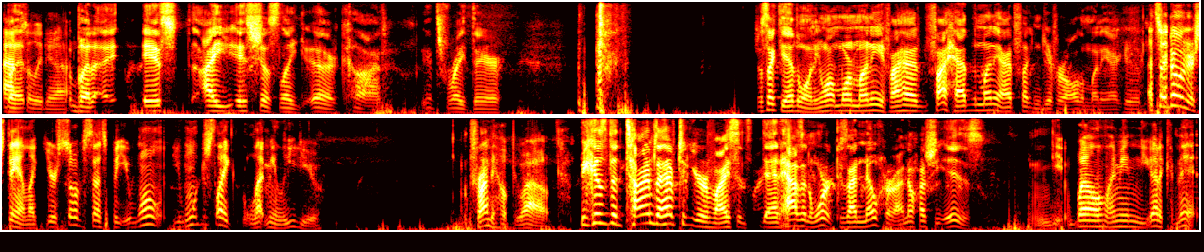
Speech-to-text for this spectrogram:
But, Absolutely not. But I- it's I. It's just like, oh God, it's right there. Just like the other one. You want more money? If I had, if I had the money, I'd fucking give her all the money I could. That's what I don't understand. Like, you're so obsessed, but you won't. You won't just like let me lead you. I'm trying to help you out. Because the times I have took your advice, it's, it hasn't worked. Because I know her. I know how she is. Well, I mean, you got to commit.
